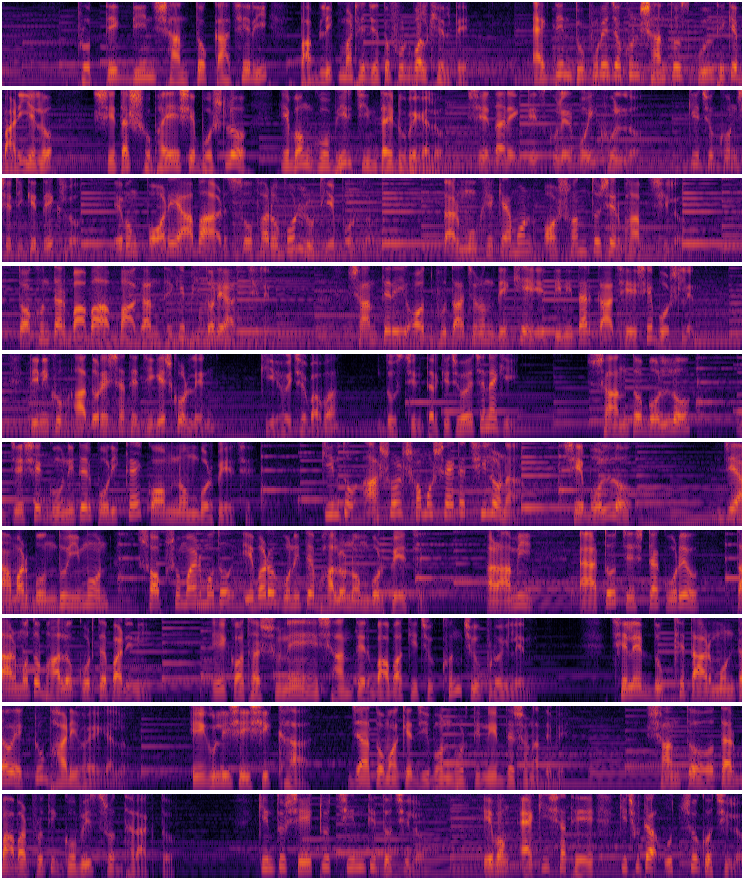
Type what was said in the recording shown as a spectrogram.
প্রত্যেক দিন শান্ত কাছেরই পাবলিক মাঠে যেত ফুটবল খেলতে। একদিন দুপুরে যখন শান্ত স্কুল থেকে বাড়ি এলো, সে তার শোভায় এসে বসল এবং গভীর চিন্তায় ডুবে গেল। সে তার একটি স্কুলের বই খুলল। কিছুক্ষণ সেটিকে দেখল এবং পরে আবার সোফার ওপর লুটিয়ে পড়ল। তার মুখে কেমন অসন্তোষের ভাব ছিল। তখন তার বাবা বাগান থেকে ভিতরে আসছিলেন। শান্তের এই অদ্ভুত আচরণ দেখে তিনি তার কাছে এসে বসলেন। তিনি খুব আদরের সাথে জিজ্ঞেস করলেন, কি হয়েছে বাবা? দুশ্চিন্তার কিছু হয়েছে নাকি? শান্ত বলল যে সে গণিতের পরীক্ষায় কম নম্বর পেয়েছে। কিন্তু আসল সমস্যা এটা ছিল না। সে বলল যে আমার বন্ধু ইমন সব সময়ের মতো এবারও গণিতে ভালো নম্বর পেয়েছে। আর আমি এত চেষ্টা করেও তার মতো ভালো করতে পারিনি। এ কথা শুনে শান্তের বাবা কিছুক্ষণ চুপ রইলেন। ছেলের দুঃখে তার মনটাও একটু ভারী হয়ে গেল। এগুলি সেই শিক্ষা যা তোমাকে জীবন ভর্তি নির্দেশনা দেবে। শান্ত তার বাবার প্রতি গভীর শ্রদ্ধা রাখত। কিন্তু সে একটু চিন্তিত ছিল এবং একই সাথে কিছুটা উৎসুকও ছিল।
